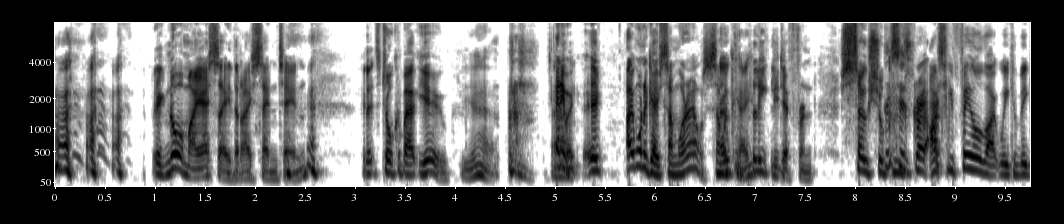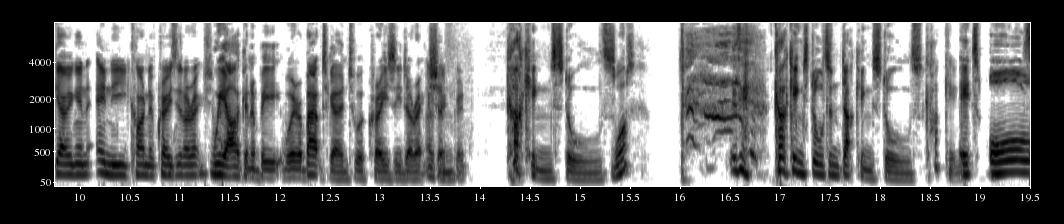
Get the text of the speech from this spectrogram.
Ignore my essay that I sent in. Let's talk about you. Yeah. Anyway, uh, I want to go somewhere else, somewhere Okay. completely different. Social. This con- is great. I actually feel like we could be going in any kind of crazy direction. We are going to be. We're about to go into a crazy direction. Okay, good. Cucking stools. What? Cucking stools and ducking stools. Cucking? It's all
